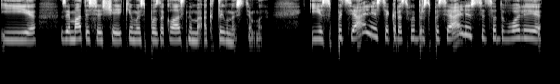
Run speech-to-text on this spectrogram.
і займатися ще якимись позакласними активностями. І спеціальність, якраз вибір спеціальності, це доволі е,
